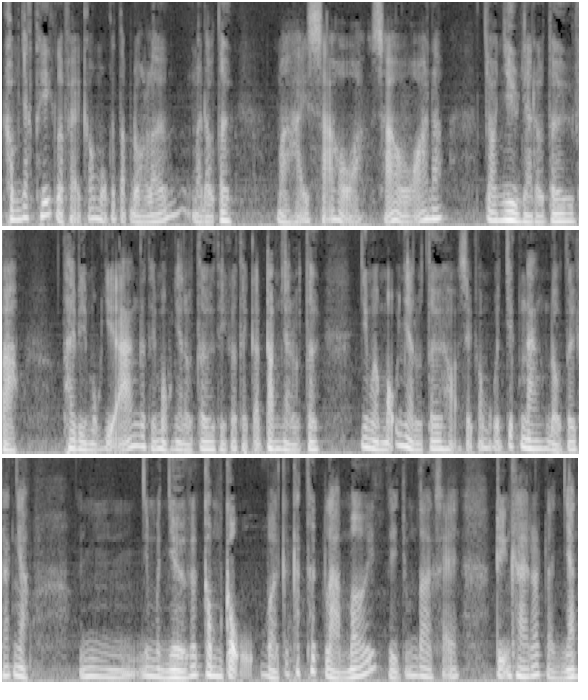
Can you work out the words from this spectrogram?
không nhất thiết là phải có một cái tập đoàn lớn mà đầu tư, mà hãy xã hội xã hội hóa nó cho nhiều nhà đầu tư vào. Thay vì một dự án có thể một nhà đầu tư thì có thể cả trăm nhà đầu tư nhưng mà mỗi nhà đầu tư họ sẽ có một cái chức năng đầu tư khác nhau. Nhưng mà nhờ cái công cụ và cái cách thức làm mới thì chúng ta sẽ triển khai rất là nhanh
